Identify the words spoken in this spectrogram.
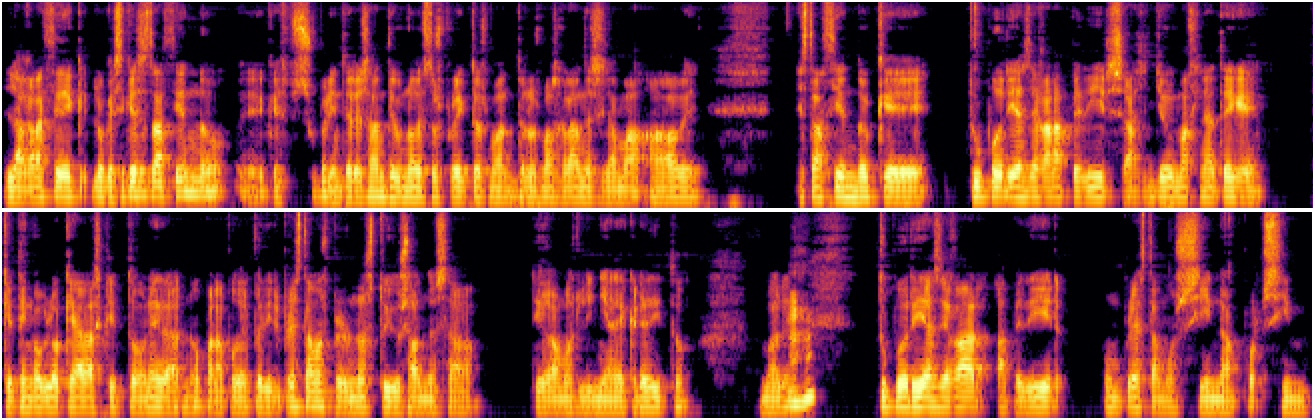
La gracia de lo que sí que se está haciendo, eh, que es súper interesante, uno de estos proyectos de los más grandes se llama AAVE, está haciendo que tú podrías llegar a pedir, o sea, yo imagínate que, que tengo bloqueadas criptomonedas, ¿no? Para poder pedir préstamos, pero no estoy usando esa, digamos, línea de crédito, ¿vale? Tú podrías llegar a pedir un préstamo sin, sin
